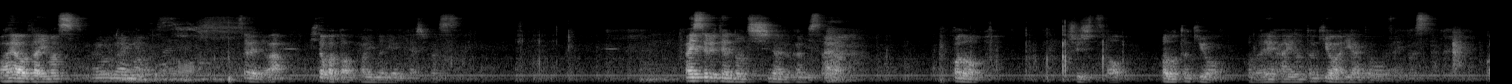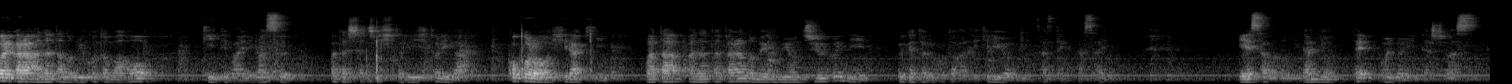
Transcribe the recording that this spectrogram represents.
おはようございます。おはようございます。それでは一言お祈りをいたします。愛する天の父なる神様この手術とこの時をこの礼拝の時をありがとうございます。これからあなたの御言葉を聞いてまいります。私たち一人一人が心を開きまたあなたからの恵みを十分に受け取ることができるようにさせてください。イエス様の皆によってお祈りいたします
